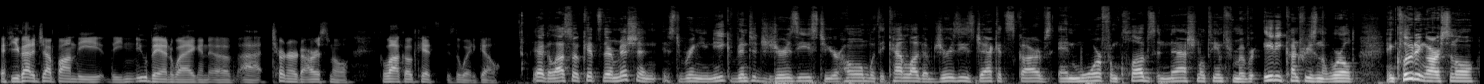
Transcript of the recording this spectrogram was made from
if you got to jump on the the new bandwagon of uh, Turner to Arsenal, Golaco Kits is the way to go. Yeah, Golaco Kits, their mission is to bring unique vintage jerseys to your home with a catalog of jerseys, jackets, scarves, and more from clubs and national teams from over 80 countries in the world, including Arsenal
